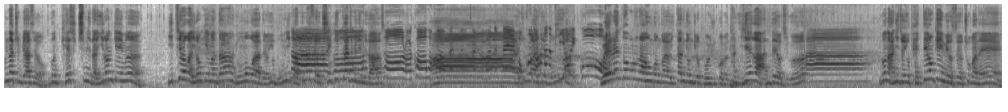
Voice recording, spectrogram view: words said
혼날 준비하세요. 이건 개 수치입니다. 이런 게임은 이 티어가 이런 게임 한다? 욕 먹어야 돼요. 이거 뭡니까? 끝났어요. 지금 끝까지 밀립니다. 그쵸. 럴커 벙커 아, 왜 랜덤으로 나온 건가요? 이딴 경기를 보여줄 거면 난 이해가 안 돼요 지금. 아. 이건 아니죠. 이거 100대 0 게임이었어요 초반에.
